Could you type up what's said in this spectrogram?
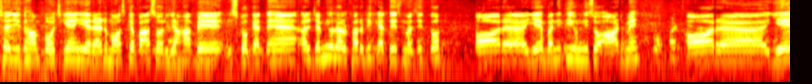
अच्छा जी तो हम पहुँच गए हैं ये रेड मॉस के पास और यहाँ पे इसको कहते हैं अल जमीउल अल भी कहते हैं इस मस्जिद को। और ये बनी थी 1908 में। और ये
